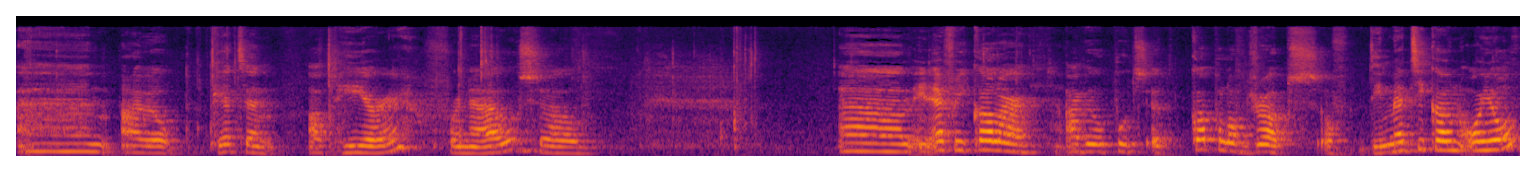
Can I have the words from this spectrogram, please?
Um, I will get them up here for now. So um, in every color I will put a couple of drops of Dimethicone oil.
